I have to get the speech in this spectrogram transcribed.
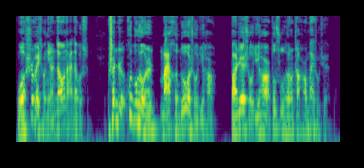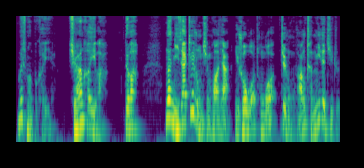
我是未成年人，但我奶奶不是，甚至会不会有人买很多个手机号，把这些手机号都注册成账号卖出去？为什么不可以？显然可以吧，对吧？那你在这种情况下，你说我通过这种防沉迷的机制，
